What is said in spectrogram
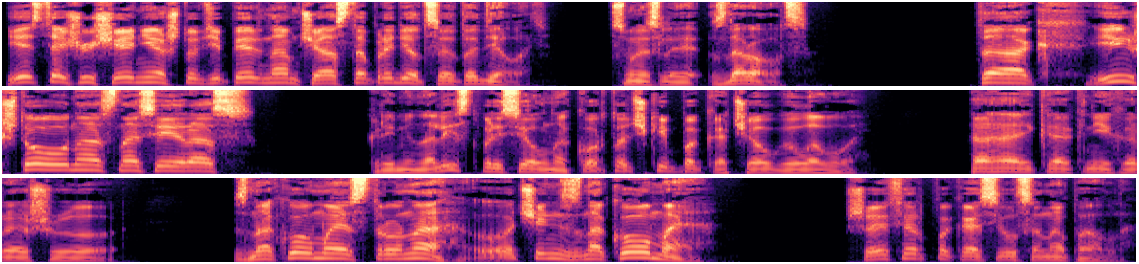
Есть ощущение, что теперь нам часто придется это делать. В смысле, здороваться. «Так, и что у нас на сей раз?» Криминалист присел на корточки, покачал головой. «Ай, как нехорошо! Знакомая струна, очень знакомая!» Шефер покосился на Павла.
